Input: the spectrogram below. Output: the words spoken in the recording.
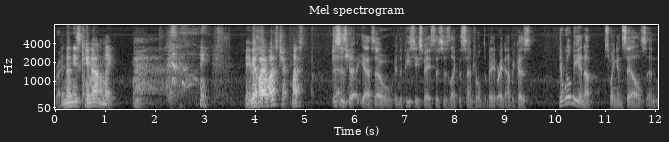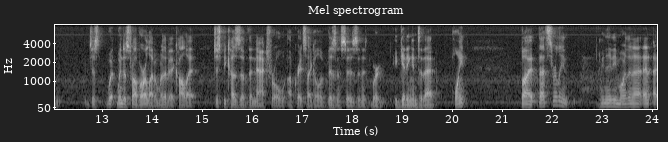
Right. And then these came out, and I'm like, maybe I buy a last gen, last. This is the, yeah. So in the PC space, this is like the central debate right now because there will be an upswing in sales and just w- Windows 12 or 11, whatever they call it, just because of the natural upgrade cycle of businesses, and it, we're getting into that point. But that's really, I mean, they need more than that. And uh,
